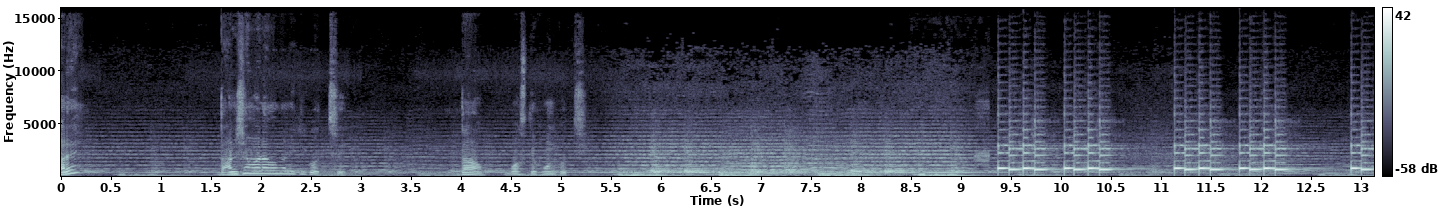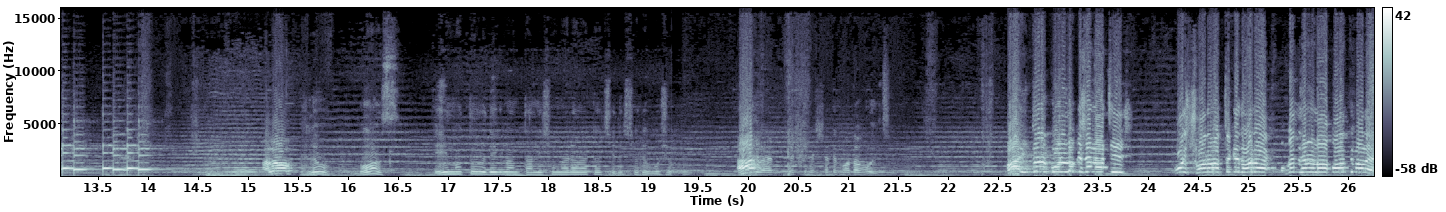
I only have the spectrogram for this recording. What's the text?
আরে তানসা ম্যাডাম ওখানে কি করছে? দাঁড়াও বসকে ফোন করছি। Hello hello boss. এইমাত্র দেখলাম তানিশা ম্যাডাম একটা ছেলের সাথে বসে ছেলের সাথে কথা বলছে। ভাই তোর কোন লোকেশনে আছিস? ওই ছোট বাচ্চাকে ধরে ওকে ধরে না পালাতে পারে।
